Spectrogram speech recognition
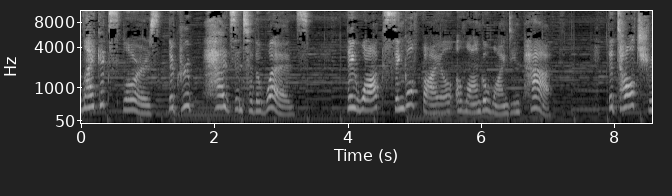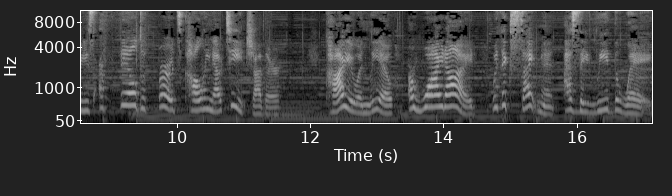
Like explorers, the group heads into the woods. They walk single file along a winding path. The tall trees are filled with birds calling out to each other. Caillou and Leo are wide-eyed with excitement as they lead the way.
